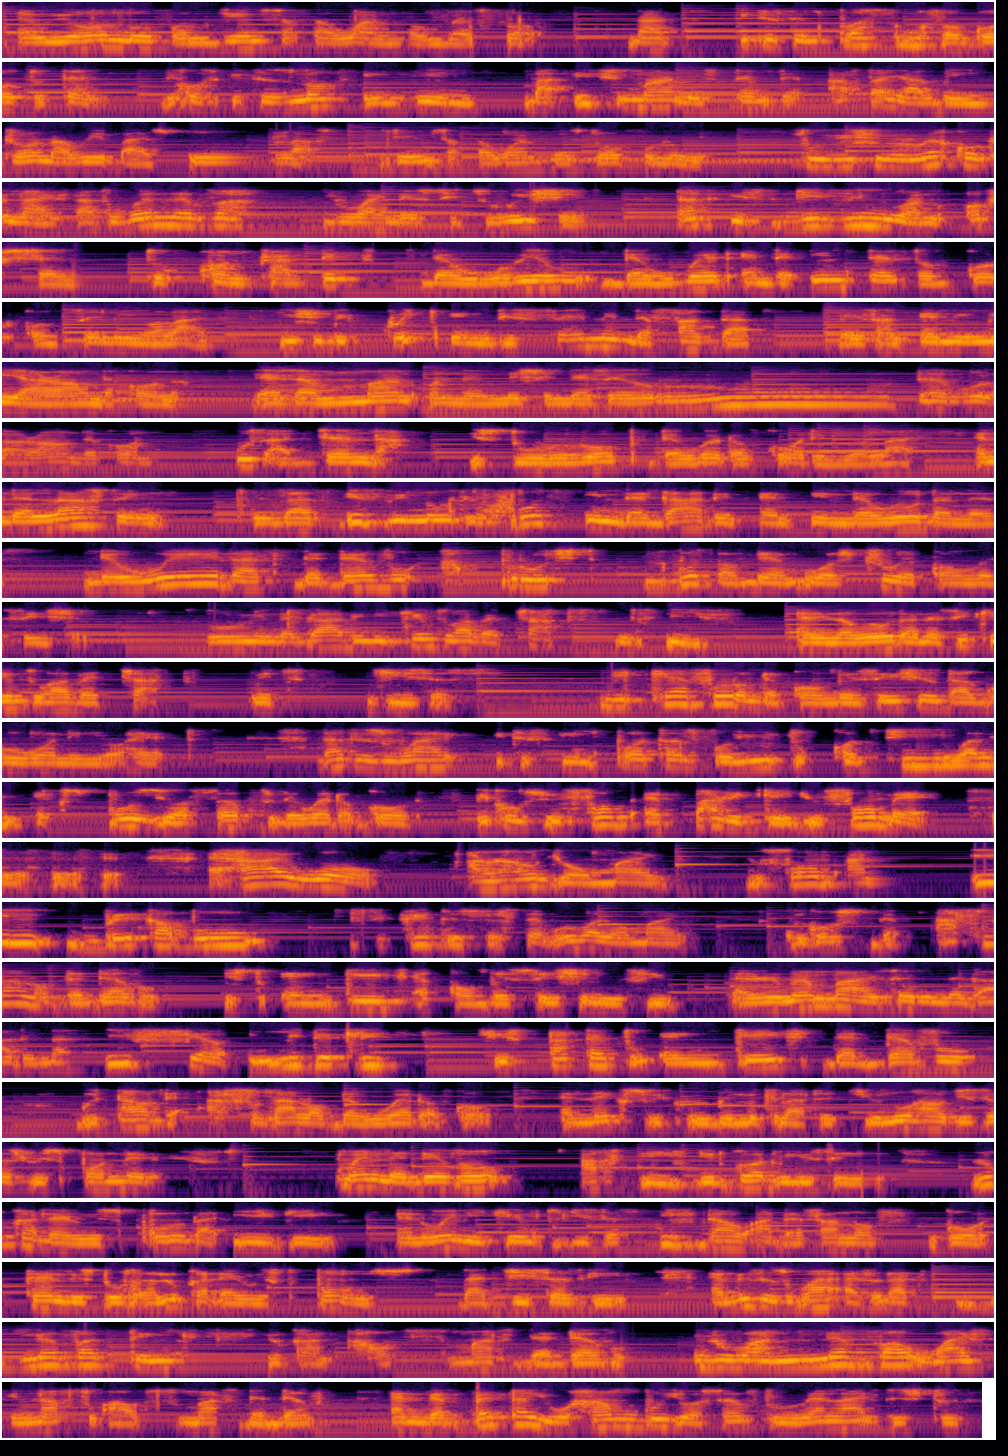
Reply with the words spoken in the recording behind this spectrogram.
And we all know from James chapter 1 from verse 4 that it is impossible for God to tempt because it is not in him. But each man is tempted after he has been drawn away by his own lust. James chapter 1, verse 12 following. So you should recognize that whenever you are in a situation that is giving you an option to contradict the will, the word, and the intent of God concerning your life, you should be quick in discerning the fact that there's an enemy around the corner. There's a man on a mission. There's a rude devil around the corner whose agenda is to rob the word of God in your life. And the last thing is that if we notice both in the garden and in the wilderness, the way that the devil approached both of them was through a conversation. So in the garden, he came to have a chat with Eve, and in the wilderness, he came to have a chat with Jesus. Be careful of the conversations that go on in your head. That is why it is important for you to continually expose yourself to the Word of God because you form a barricade, you form a, a high wall around your mind, you form an unbreakable security system over your mind because the arsenal of the devil is to engage a conversation with you. And remember, I said in the garden that he fell immediately, he started to engage the devil without the arsenal of the word of God. And next week we'll be looking at it. You know how Jesus responded when the devil asked Eve, Did God really say? Look at the response that Eve gave. And when he came to Jesus, if thou art the Son of God, turn this to and look at the response that Jesus gave. And this is why I said that never think you can outsmart the devil. You are never wise enough to outsmart the devil. And the better you humble yourself to realize this truth.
